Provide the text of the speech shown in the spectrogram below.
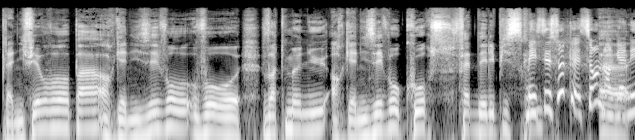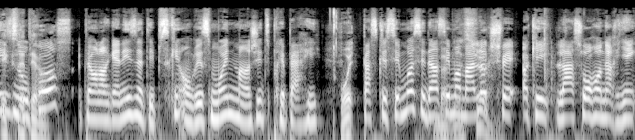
planifier vos repas, organiser vos, vos votre menu, organiser vos courses, faites de l'épicerie. Mais c'est sûr que si on euh, organise nos courses, puis on organise notre épicerie, on risque moins de manger du préparé. Oui. Parce que c'est moi, c'est dans Ben, ces moments-là que je fais, OK, là, soir, on n'a rien.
